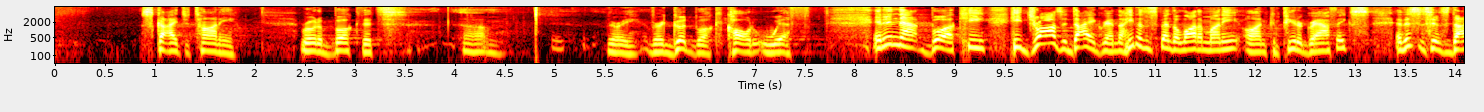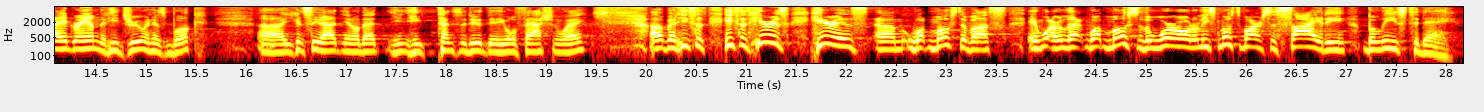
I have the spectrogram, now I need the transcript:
Skye Jethani wrote a book that's um, very, very good book called With. And in that book, he, he draws a diagram. Now, he doesn't spend a lot of money on computer graphics. And this is his diagram that he drew in his book. Uh, you can see that, you know, that he, he tends to do the old fashioned way. Uh, but he says, he says here is, here is um, what most of us, and what, what most of the world, or at least most of our society, believes today.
